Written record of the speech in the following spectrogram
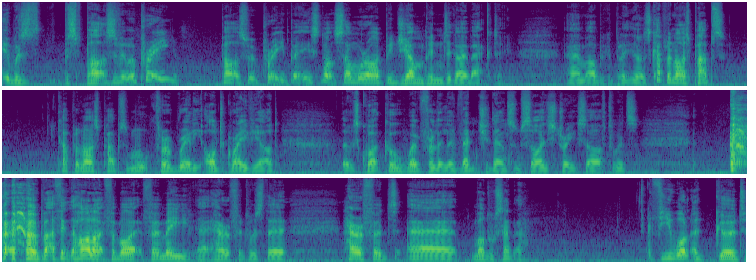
it was parts of it were pretty, parts of it pretty, but it's not somewhere I'd be jumping to go back to. Um, I'll be completely honest. A couple of nice pubs, a couple of nice pubs, and walked through a really odd graveyard that was quite cool. Went for a little adventure down some side streets afterwards. but I think the highlight for my for me at Hereford was the Hereford uh, Model Centre. If you want a good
